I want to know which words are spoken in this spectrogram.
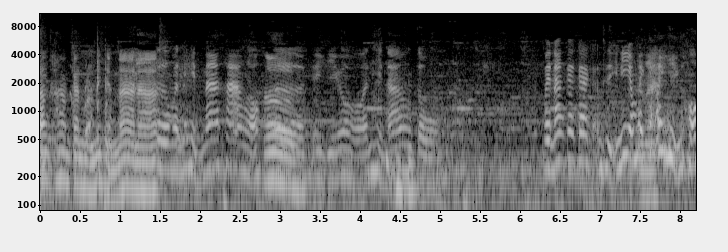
นั่งข้างกันมันไม่เห็นหน้านะ เออ มันเห็นหน้าข้างเหรอ เออไอ้กี้บอกว่ามันเห็นหน้าตรงๆ ไปนั่งใกล้ๆกันสินี่ยังไม่เห็นใกไหมล้อีกเหรอ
